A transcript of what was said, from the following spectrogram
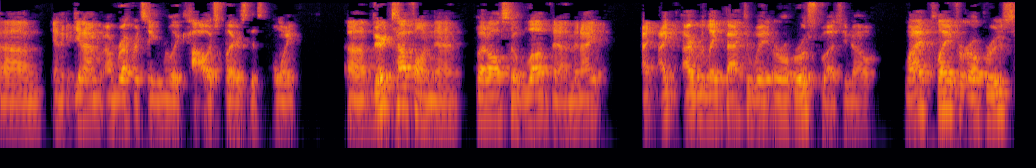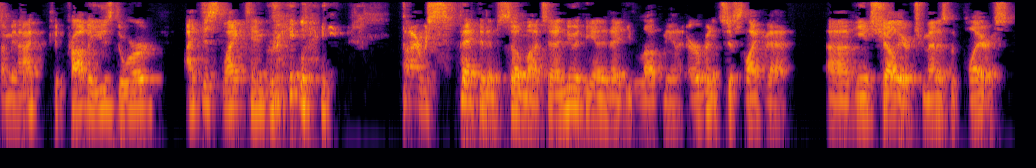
Um, and again, I'm, I'm referencing really college players at this point. Uh, very tough on them, but also love them. And I, I, I relate back to the way Earle Bruce was, you know, when I played for Earle Bruce, I mean, I could probably use the word, I disliked him greatly, but I respected him so much. And I knew at the end of the day, he loved me. And Urban is just like that. Uh, he and Shelley are tremendous with players.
